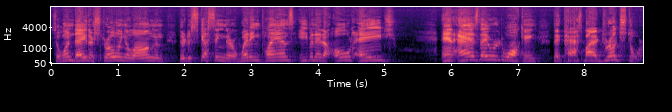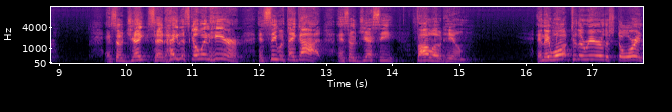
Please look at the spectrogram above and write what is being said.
So one day they're strolling along and they're discussing their wedding plans, even at an old age. And as they were walking, they passed by a drugstore. And so Jake said, Hey, let's go in here and see what they got. And so Jesse followed him. And they walked to the rear of the store, and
